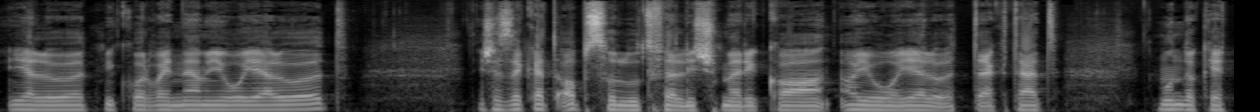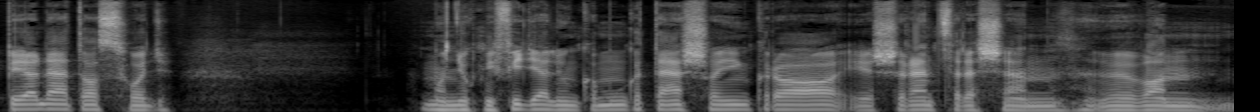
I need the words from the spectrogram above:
jelölt, mikor vagy nem jó jelölt, és ezeket abszolút felismerik a, a jó jelöltek. Tehát mondok egy példát, az, hogy mondjuk mi figyelünk a munkatársainkra, és rendszeresen van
